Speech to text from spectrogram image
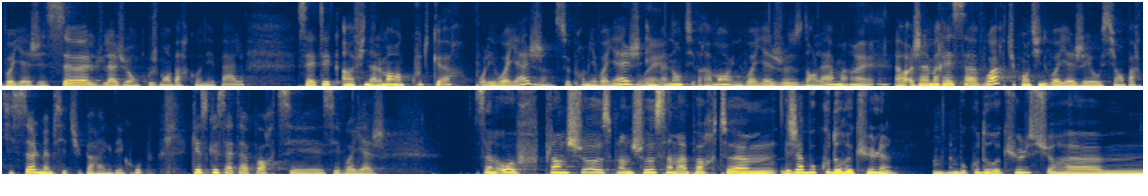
voyagé seule. Là, je, en coup, je m'embarque au Népal. Ça a été un- finalement un coup de cœur pour les voyages, ce premier voyage. Ouais. Et maintenant, tu es vraiment une voyageuse dans l'âme. Ouais. Alors j'aimerais savoir, tu continues de voyager aussi en partie seule, même si tu pars avec des groupes. Qu'est-ce que ça t'apporte ces, ces voyages? Ça, oh, plein de choses, plein de choses. Ça m'apporte euh, déjà beaucoup de recul, Mhm. beaucoup de recul sur, euh,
